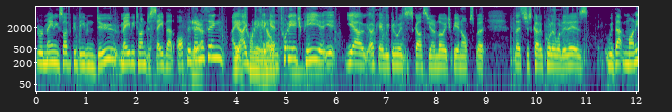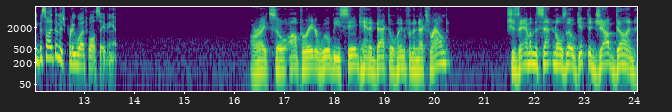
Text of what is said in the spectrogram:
the remaining Cypher could even do. Maybe time to save that up, if yeah. anything. Yeah, I, 20 again, 20 HP. Yeah, okay, we could always discuss, you know, low HP and ops, but let's just kind of call it what it is with that money beside them, it's pretty worthwhile saving it. All right, so Operator will be saved, handed back to Huynh for the next round. ShahZaM and the Sentinels, though, get the job done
